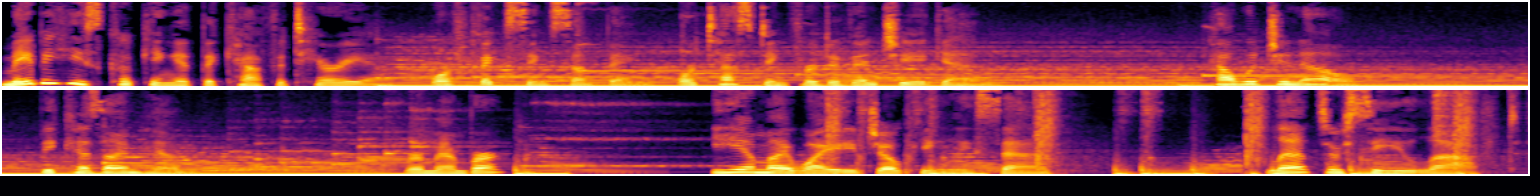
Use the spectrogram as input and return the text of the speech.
Maybe he's cooking at the cafeteria, or fixing something, or testing for Da Vinci again. How would you know? Because I'm him. Remember? EMIYA jokingly said. Lancer Cu laughed.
